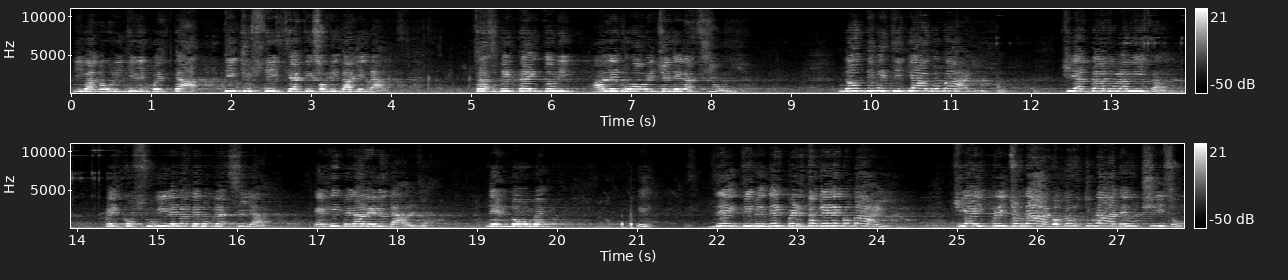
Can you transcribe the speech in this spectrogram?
i valori di libertà, di giustizia e di solidarietà, trasmettendoli alle nuove generazioni. Non dimentichiamo mai chi ha dato la vita per costruire la democrazia e liberare l'Italia nel nome e ne perdoneremo mai chi ha imprigionato, torturato e ucciso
